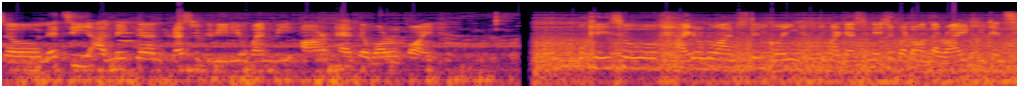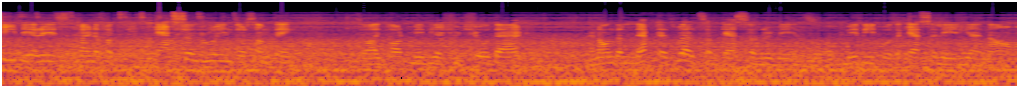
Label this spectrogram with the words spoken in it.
So let's see. I'll make the rest of the video when we are at the Warrenpoint. Okay, so I don't know, I'm still going to my destination, but on the right you can see there is kind of a castle ruins or something. So I thought maybe I should show that. And on the left as well, some castle remains. So maybe it was a castle area and now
